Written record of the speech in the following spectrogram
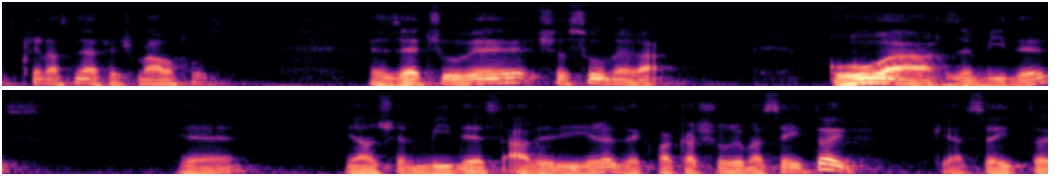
מבחינת נפש, מלכוס. וזה תשובה של סור מרע. רוח זה מידס, אה? עניין של מידס, אבי וירא, זה כבר קשור עם עשי טוב. כי עשי טוב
